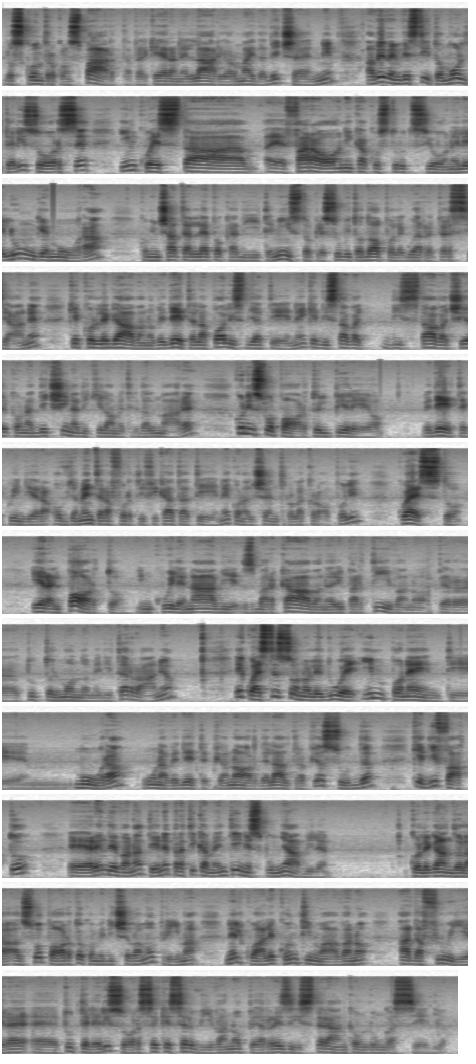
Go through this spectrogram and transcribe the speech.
lo scontro con Sparta, perché era nell'aria ormai da decenni, aveva investito molte risorse in questa eh, faraonica costruzione, le lunghe mura, cominciate all'epoca di Temistocle, subito dopo le guerre persiane, che collegavano, vedete, la polis di Atene, che distava, distava circa una decina di chilometri dal mare, con il suo porto, il Pireo. Vedete, quindi era, ovviamente era fortificata Atene, con al centro l'Acropoli, questo era il porto in cui le navi sbarcavano e ripartivano per eh, tutto il mondo mediterraneo e queste sono le due imponenti ehm, mura, una vedete più a nord e l'altra più a sud, che di fatto eh, rendevano Atene praticamente inespugnabile collegandola al suo porto, come dicevamo prima, nel quale continuavano ad affluire eh, tutte le risorse che servivano per resistere anche a un lungo assedio.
